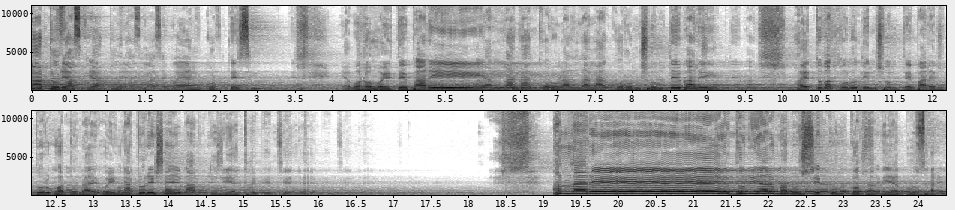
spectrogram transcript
নাটোরে আজকে আপনাদের মাঝে বয়ান করতেছি। এমনও হইতে পারে, আল্লাহ না করুন, আল্লাহ না করুন, শুনতে পারে। হয়তো বা কোনোদিন শুনতে পারেন দুর্ঘটনায় ওই নাটোরে সাহেব আর দুনিয়াতে বেঁচে নেয় আল্লাহ রে, দুনিয়ার মানুষ সে কোন কথা দিয়ে বুঝায়?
